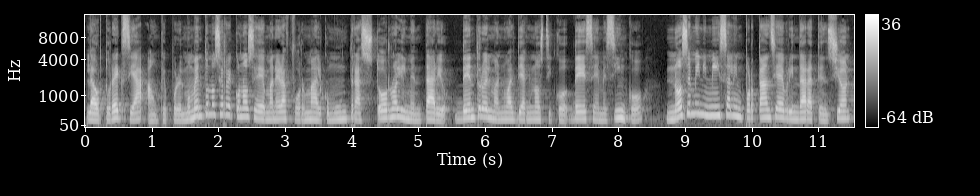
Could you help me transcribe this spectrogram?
La ortorexia, aunque por el momento no se reconoce de manera formal como un trastorno alimentario dentro del manual diagnóstico DSM5, no se minimiza la importancia de brindar atención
